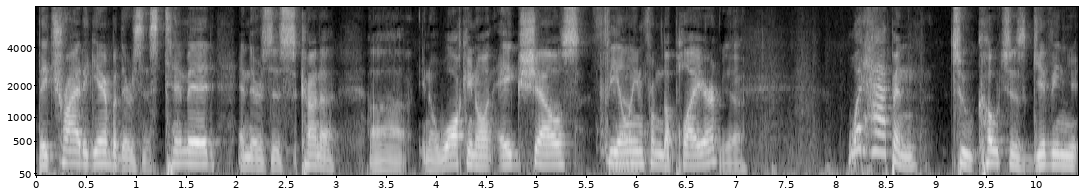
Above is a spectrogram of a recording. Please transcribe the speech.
they try it again but there's this timid and there's this kind of uh, you know walking on eggshells feeling from the player Yeah. what happened to coaches giving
